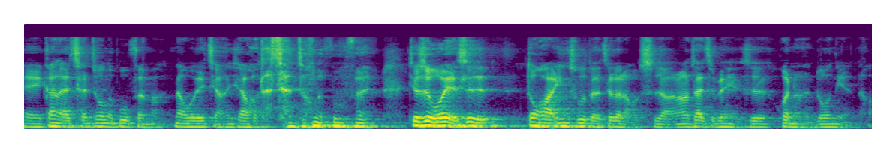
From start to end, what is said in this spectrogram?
诶，刚才沉重的部分嘛，那我也讲一下我的 沉重的部分，就是我也是东华英数的这个老师啊，然后在这边也是混了很多年哈。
